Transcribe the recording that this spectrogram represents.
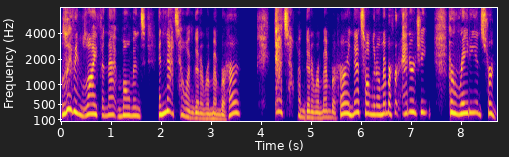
living life in that moment, and that's how I'm going to remember her. That's how I'm going to remember her, and that's how I'm going to remember her energy, her radiance, her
